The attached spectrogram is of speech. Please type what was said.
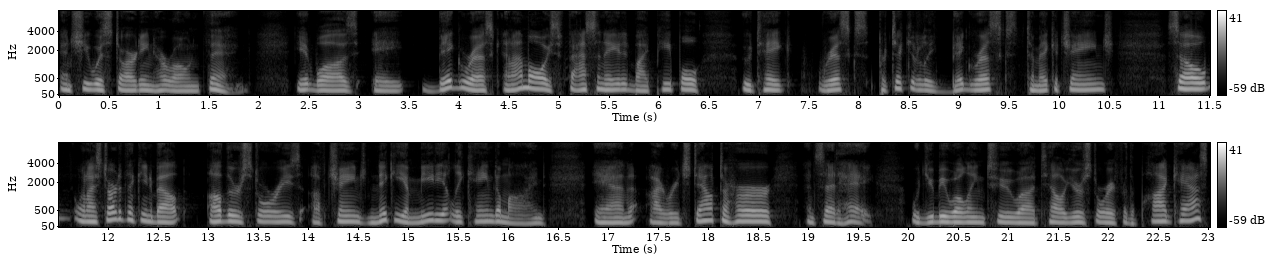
and she was starting her own thing. It was a big risk, and I'm always fascinated by people who take risks, particularly big risks, to make a change. So when I started thinking about other stories of change, Nikki immediately came to mind, and I reached out to her and said, Hey, would you be willing to uh, tell your story for the podcast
